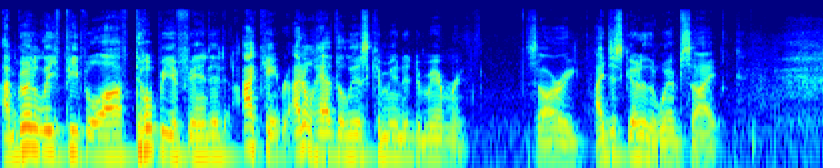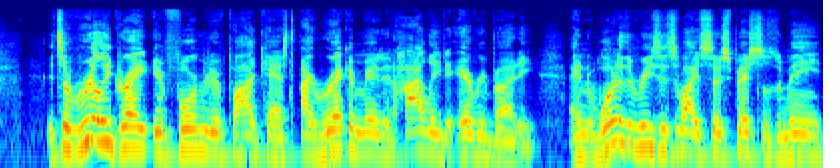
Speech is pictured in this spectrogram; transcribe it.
I'm going to leave people off. Don't be offended. I can't. I don't have the list committed to memory. Sorry. I just go to the website. It's a really great, informative podcast. I recommend it highly to everybody. And one of the reasons why it's so special to me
